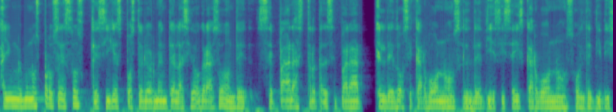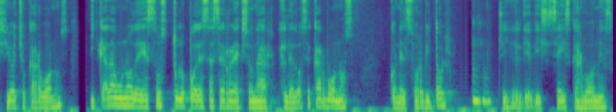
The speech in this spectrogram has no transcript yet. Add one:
hay algunos procesos que sigues posteriormente al ácido graso donde separas, trata de separar el de 12 carbonos, el de 16 carbonos o el de 18 carbonos. Y cada uno de esos tú lo puedes hacer reaccionar, el de 12 carbonos con el sorbitol, el de 16 carbones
